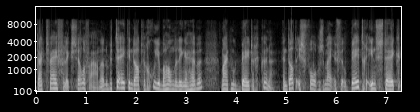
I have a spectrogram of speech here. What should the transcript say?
daar twijfel ik zelf aan. dat betekent dat we goede behandelingen hebben, maar het moet beter kunnen. En dat is volgens mij een veel betere insteek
